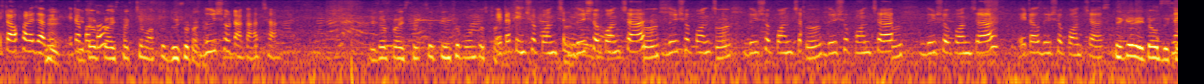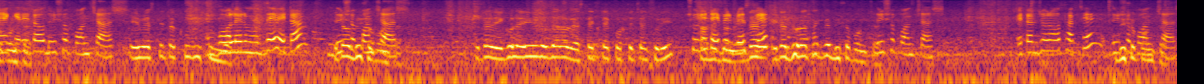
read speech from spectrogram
এটা অফারে যাবে। হ্যাঁ এটা এটার কত? প্রাইস থাকছে মাত্র দুইশো টাকা। দুইশো টাকা আচ্ছা। এটার প্রাইস থাকছে তিনশো পঞ্চাশ টাকা। এটা তিনশো পঞ্চাশ দুইশো পঞ্চাশ দুইশো পঞ্চাশ দুইশো পঞ্চাশ দুইশো পঞ্চাশ দুইশো পঞ্চাশ এটাও দুইশো পঞ্চাশ। স্নেকের এটাও দুইশো স্ন্যাকের এটাও দুইশো পঞ্চাশ। এই ব্রেসলেটটা খুবই সুন্দর। বলের মধ্যে এটা দুইশো পঞ্চাশ। এটা রেগুলার ইউজে যারা ব্রেসলেট টাইপ করতে চায় চুরি তাদের type এর এটা- জোড়া থাকবে দুশো পঞ্চাশ। দুইশো পঞ্চাশ। এটার জোড়াও থাকছে দুইশো 250 পঞ্চাশ।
